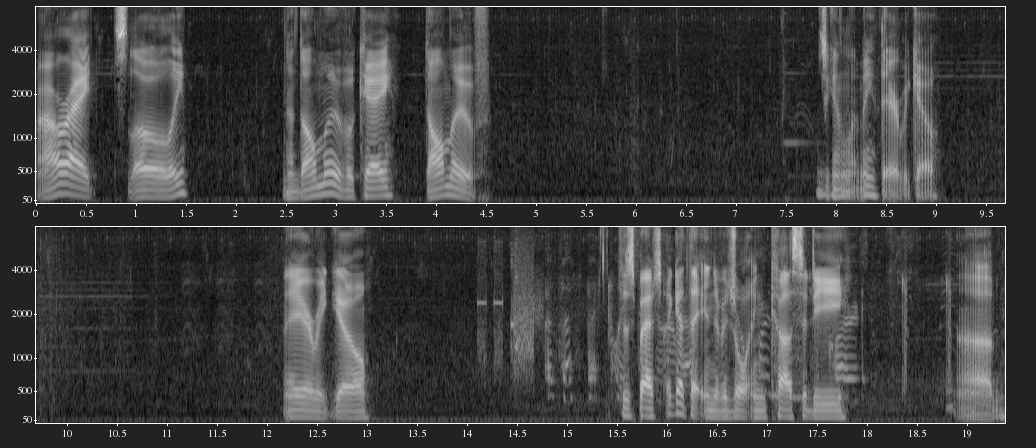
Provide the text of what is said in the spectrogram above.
All right, slowly. Now don't move, okay? Don't move. Is he gonna let me? There we go. There we go. Dispatch, I got that individual in custody. Um,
